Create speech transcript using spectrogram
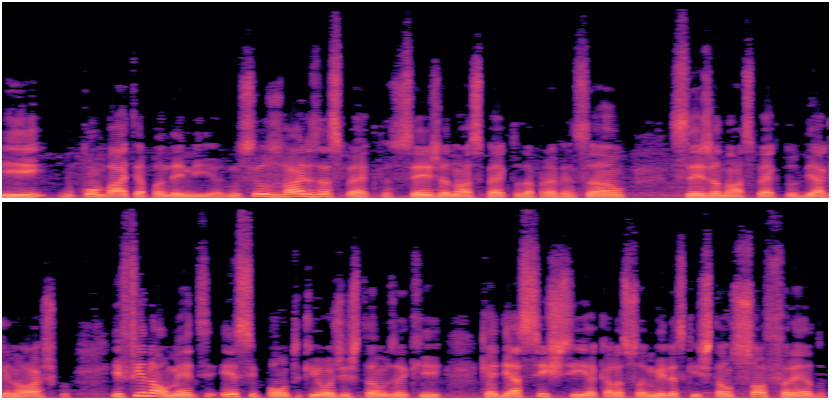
e o combate à pandemia, nos seus vários aspectos, seja no aspecto da prevenção, seja no aspecto do diagnóstico e, finalmente, esse ponto que hoje estamos aqui, que é de assistir aquelas famílias que estão sofrendo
